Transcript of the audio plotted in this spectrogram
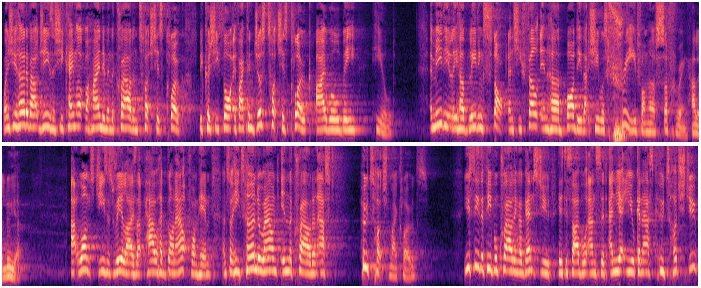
When she heard about Jesus, she came up behind him in the crowd and touched his cloak because she thought, if I can just touch his cloak, I will be healed. Immediately her bleeding stopped and she felt in her body that she was freed from her suffering. Hallelujah. At once Jesus realized that power had gone out from him and so he turned around in the crowd and asked, who touched my clothes? You see the people crowding against you, his disciple answered, and yet you can ask, who touched you?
